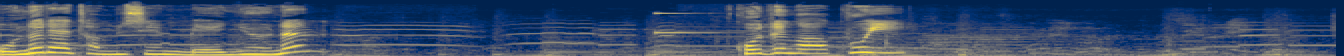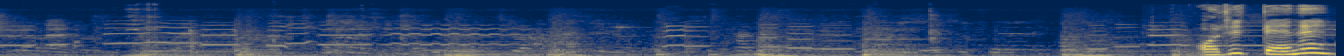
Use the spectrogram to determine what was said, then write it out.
오늘의 점심 메뉴는 고등어 구이. 어릴 때는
